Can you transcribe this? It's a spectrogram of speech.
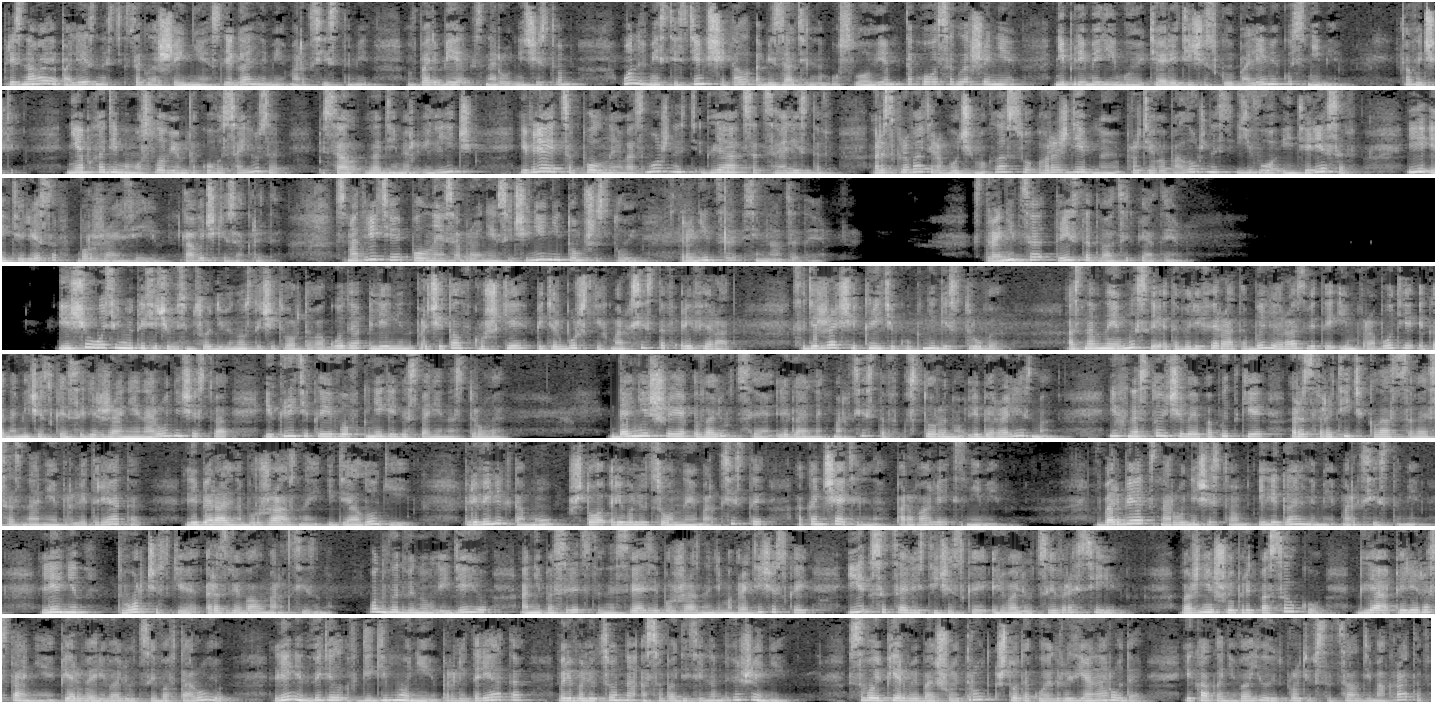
Признавая полезность соглашения с легальными марксистами в борьбе с народничеством, он вместе с тем считал обязательным условием такого соглашения непримиримую теоретическую полемику с ними. Кавычки – Необходимым условием такого союза, писал Владимир Ильич, является полная возможность для социалистов раскрывать рабочему классу враждебную противоположность его интересов и интересов буржуазии. Кавычки закрыты. Смотрите полное собрание сочинений, том 6, страница 17. Страница 325. Еще осенью 1894 года Ленин прочитал в кружке петербургских марксистов реферат, содержащий критику книги Струве. Основные мысли этого реферата были развиты им в работе «Экономическое содержание народничества» и критика его в книге господина Струве. Дальнейшая эволюция легальных марксистов в сторону либерализма, их настойчивые попытки развратить классовое сознание пролетариата – либерально-буржуазной идеологией привели к тому, что революционные марксисты окончательно порвали с ними. В борьбе с народничеством и легальными марксистами Ленин творчески развивал марксизм. Он выдвинул идею о непосредственной связи буржуазно-демократической и социалистической революции в России. Важнейшую предпосылку для перерастания первой революции во вторую Ленин видел в гегемонии пролетариата в революционно-освободительном движении. Свой первый большой труд «Что такое друзья народа» и как они воюют против социал-демократов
